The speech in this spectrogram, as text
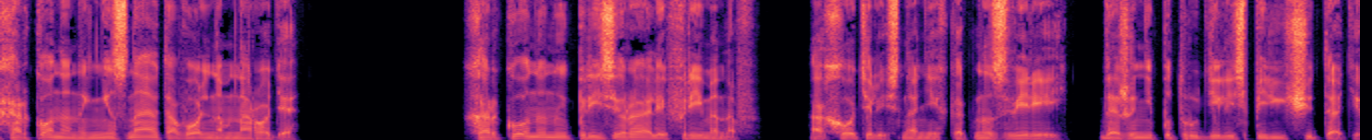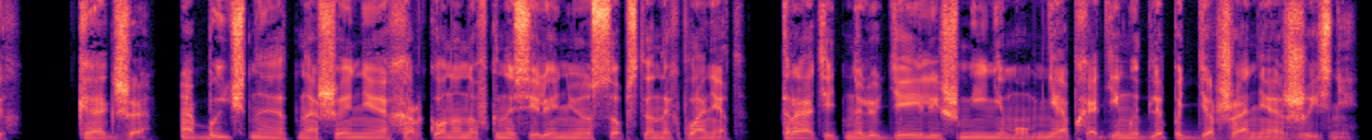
Харконнены не знают о вольном народе. Харконнены презирали фрименов, охотились на них, как на зверей, даже не потрудились пересчитать их. Как же, обычное отношение Харконненов к населению собственных планет тратить на людей лишь минимум, необходимый для поддержания жизни.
